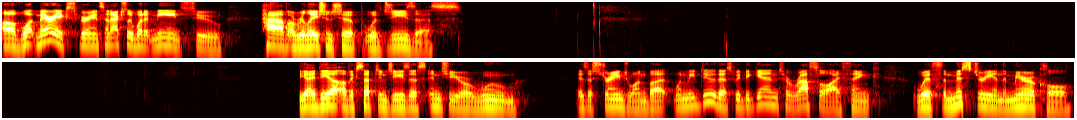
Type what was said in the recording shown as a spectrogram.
of what Mary experienced and actually what it means to have a relationship with Jesus. The idea of accepting Jesus into your womb is a strange one, but when we do this, we begin to wrestle, I think, with the mystery and the miracle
